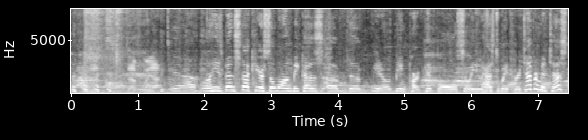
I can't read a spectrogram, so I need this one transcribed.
Definitely active. yeah. Well, he's been stuck here so long because of the, you know, being part pit bull, so he has to wait for a temperament test,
